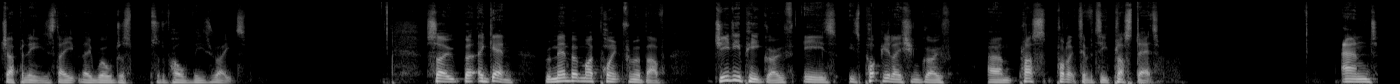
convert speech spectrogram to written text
Japanese. They they will just sort of hold these rates. So, but again, remember my point from above. GDP growth is is population growth um, plus productivity plus debt. And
